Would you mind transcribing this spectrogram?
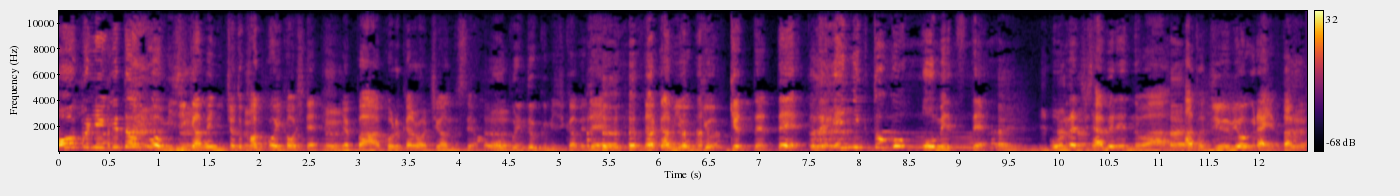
オープニングトークを短めにちょっとかっこいい顔して、うん。やっぱこれからは違うんですよ、うん。オープニングトーク短めで中身をギュ ギュッとやってでエンディングトークを多めっつって、はい。俺したたち喋れるのは、はい。あと10秒ぐらいよ多分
